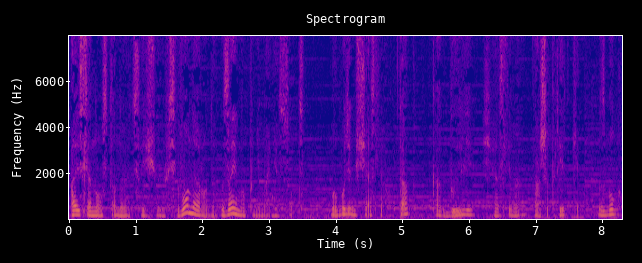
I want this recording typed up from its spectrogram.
А если оно установится еще и всего народа, взаимопонимание солнца, мы будем счастливы. Так? Как были счастливы наши предки. С Богом!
